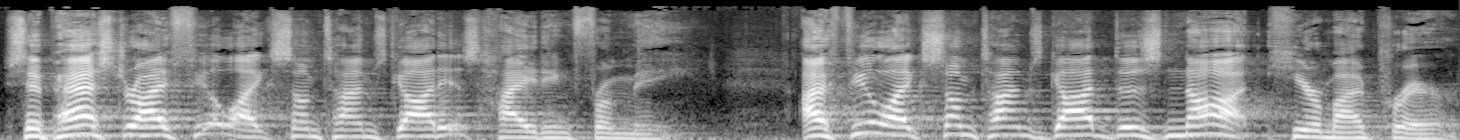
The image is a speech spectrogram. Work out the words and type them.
He said, Pastor, I feel like sometimes God is hiding from me. I feel like sometimes God does not hear my prayer.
